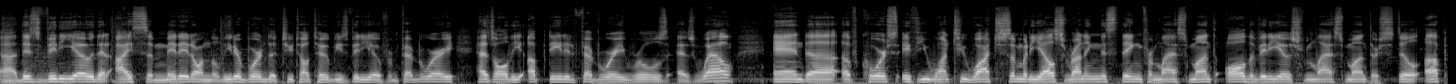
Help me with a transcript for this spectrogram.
Uh, this video that I submitted on the leaderboard, the Too Tall Toby's video from February, has all the updated February rules as well. And uh, of course, if you want to watch somebody else running this thing from last month, all the videos from last month are still up,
